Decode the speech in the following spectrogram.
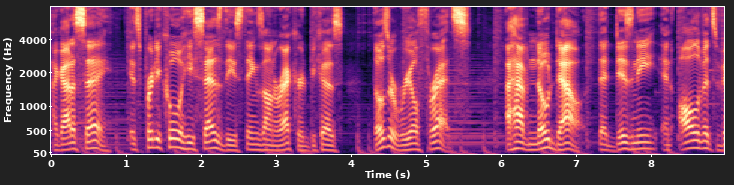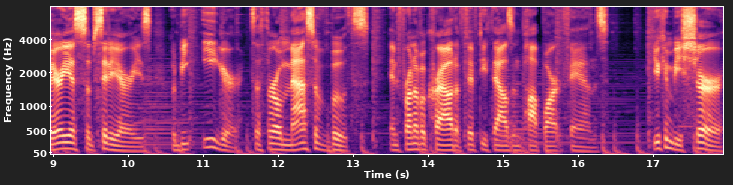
I gotta say, it's pretty cool he says these things on record because those are real threats. I have no doubt that Disney and all of its various subsidiaries would be eager to throw massive booths in front of a crowd of 50,000 pop art fans. You can be sure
